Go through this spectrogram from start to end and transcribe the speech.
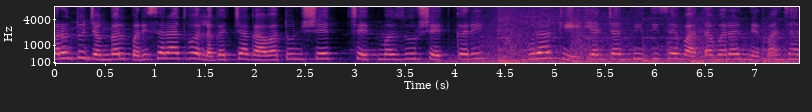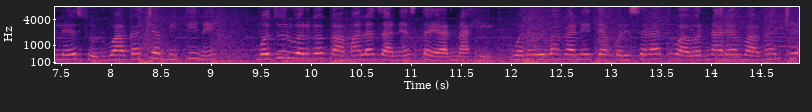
परंतु जंगल परिसरात व लगतच्या गावातून शेत शेतमजूर शेतकरी गुराखी यांच्यात भीतीचे वातावरण निर्माण झाले असून वाघाच्या भीतीने मजूर वर्ग कामाला जाण्यास तयार नाही. वनविभागाने त्या परिसरात वावरणाऱ्या वाघाचे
